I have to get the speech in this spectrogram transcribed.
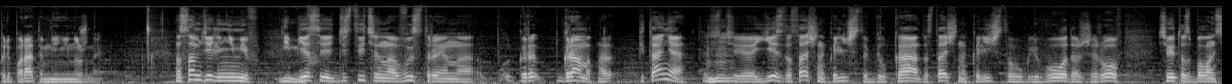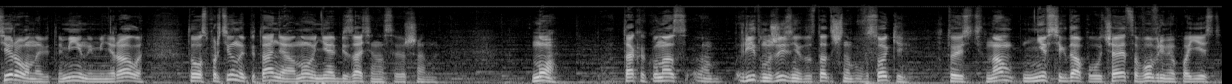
препараты мне не нужны? На самом деле не миф. Не миф. Если действительно выстроено грамотно питание, то угу. есть э, есть достаточное количество белка, достаточное количество углеводов, жиров, все это сбалансировано, витамины, минералы, то спортивное питание, оно не обязательно совершенно. Но так как у нас э, ритм жизни достаточно высокий, то есть нам не всегда получается вовремя поесть,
